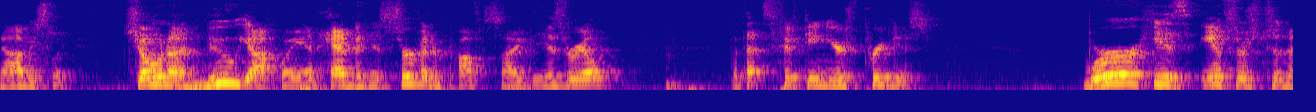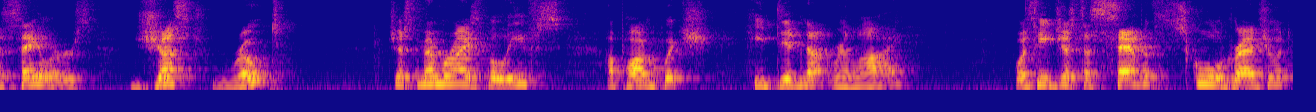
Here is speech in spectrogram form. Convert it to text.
Now, obviously, Jonah knew Yahweh and had been his servant and prophesied to Israel, but that's 15 years previous. Were his answers to the sailors just rote, just memorized beliefs upon which he did not rely? Was he just a Sabbath school graduate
